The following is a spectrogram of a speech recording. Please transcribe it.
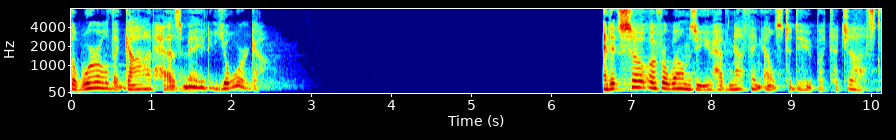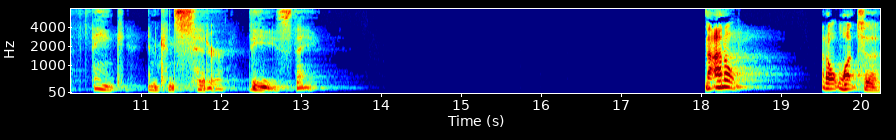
the world that God has made, your God? And it so overwhelms you, you have nothing else to do but to just think and consider these things. Now, I don't, I don't want to,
